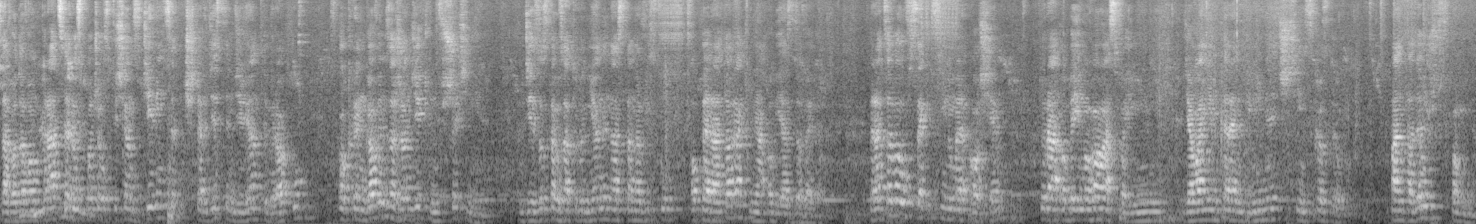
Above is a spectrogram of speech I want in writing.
zawodową pracę rozpoczął w 1949 roku w Okręgowym Zarządzie Kin w Szczecinie, gdzie został zatrudniony na stanowisku operatora kina objazdowego. Pracował w sekcji numer 8, która obejmowała swoim działaniem teren gminy Trzcińsko-Zdrój. Pan Tadeusz wspomina.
